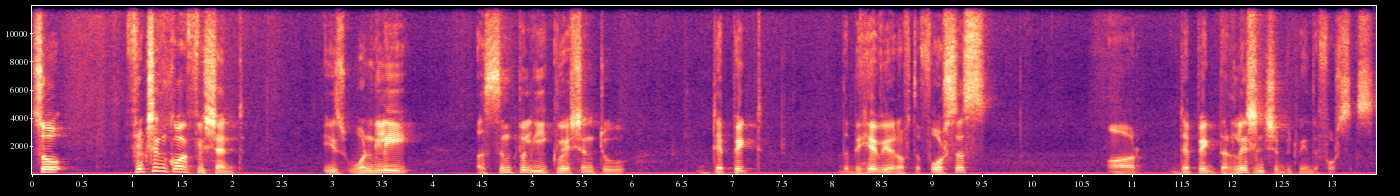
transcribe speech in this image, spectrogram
So friction coefficient is only a simple equation to depict the behavior of the forces or depict the relationship between the forces.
